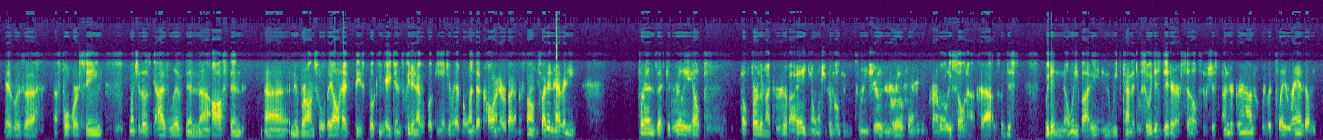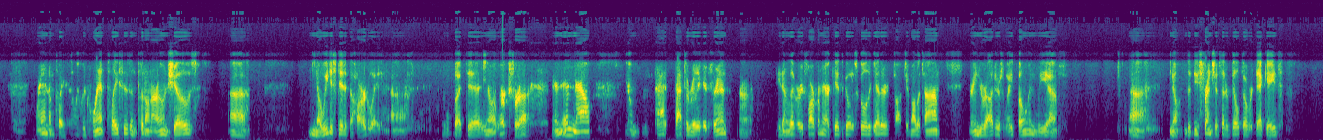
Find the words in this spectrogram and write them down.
It was a, a Fort Worth scene. A bunch of those guys lived in uh, Austin, uh, New Braunfels. They all had these booking agents. We didn't have a booking agent. We had Melinda calling everybody on the phone. So I didn't have any friends that could really help help further my career about, hey, you know, why don't you come open 20 shows in a row for me in front of all these sold out crowds. So just, we didn't know anybody and we'd kind of do, so we just did it ourselves. It was just underground. We would play random, random places. We would rent places and put on our own shows. Uh, you know, we just did it the hard way. Uh, but uh, you know it worked for us. And and now, you know, Pat Pat's a really good friend. Uh, he doesn't live very far from me. Our kids go to school together. Talk to him all the time. Randy Rogers, Wade Bowen. We, uh, uh, you know, th- these friendships that are built over decades.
